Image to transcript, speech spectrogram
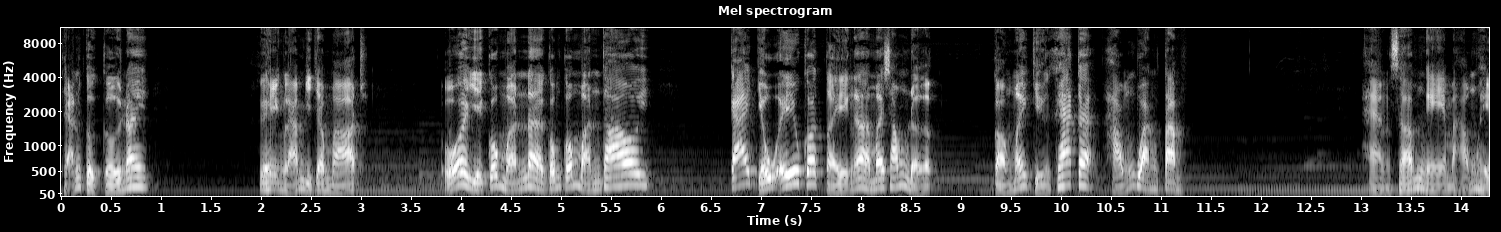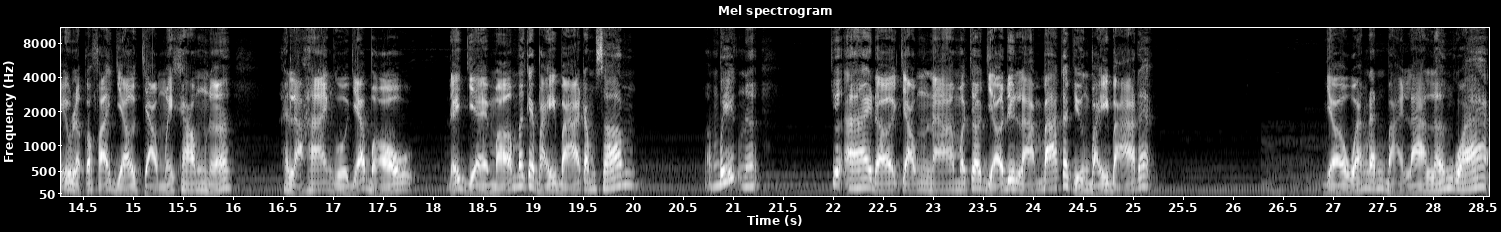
Thì anh cười cười nói Ghen làm gì cho mệt? Ủa gì của mình cũng của mình thôi. Cái chủ yếu có tiền mới sống được. Còn mấy chuyện khác á, hỏng quan tâm. Hàng xóm nghe mà không hiểu là có phải vợ chồng hay không nữa Hay là hai người giả bộ Để về mở mấy cái bậy bạ trong xóm. Không biết nữa Chứ ai đợi chồng nào mà cho vợ đi làm ba cái chuyện bậy bạ đó. Giờ quán đánh bài la lớn quá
